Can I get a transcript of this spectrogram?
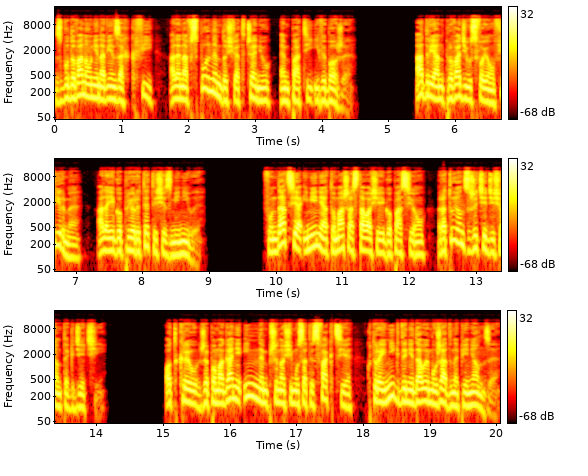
zbudowaną nie na więzach krwi, ale na wspólnym doświadczeniu, empatii i wyborze. Adrian prowadził swoją firmę, ale jego priorytety się zmieniły. Fundacja imienia Tomasza stała się jego pasją, ratując życie dziesiątek dzieci. Odkrył, że pomaganie innym przynosi mu satysfakcję, której nigdy nie dały mu żadne pieniądze.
